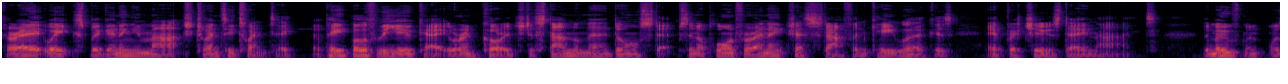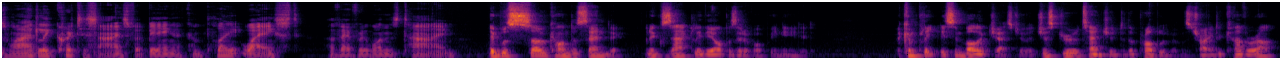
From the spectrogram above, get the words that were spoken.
For eight weeks, beginning in March 2020, the people of the UK were encouraged to stand on their doorsteps and applaud for NHS staff and key workers every Tuesday night. The movement was widely criticised for being a complete waste of everyone's time. It was so condescending and exactly the opposite of what we needed. A completely symbolic gesture that just drew attention to the problem it was trying to cover up.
